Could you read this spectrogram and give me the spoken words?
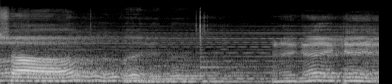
सावन। प्रगट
